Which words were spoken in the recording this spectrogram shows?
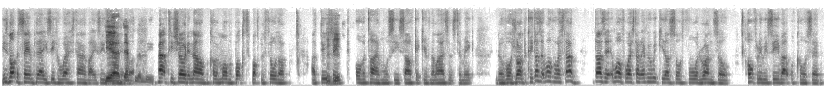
He's not the same player you see for West Ham that you see. yeah, definitely. In fact, he's showing it now, becoming more of a box to box midfielder. I do Mhm. think over time we'll see Southgate given the license to make, you know, those runs because he does it well for West Ham. Does it well for West Ham every week. He does those forward runs. So hopefully we see that, of course. And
